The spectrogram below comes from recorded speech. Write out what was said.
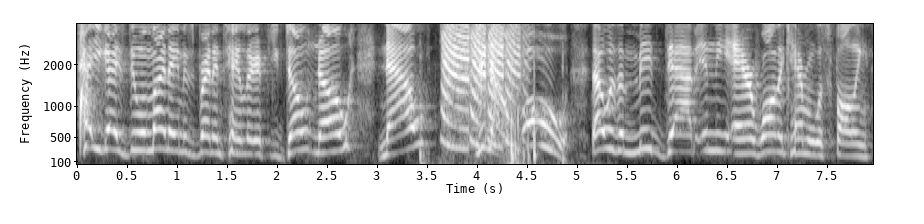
How you guys doing? My name is Brennen Taylor. If you don't know, now, you know. Oh, that was a mid-dab in the air while the camera was falling.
